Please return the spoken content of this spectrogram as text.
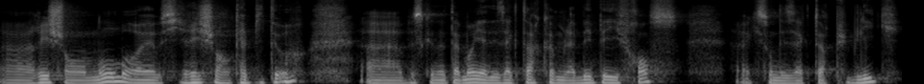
Euh, riche en nombre et aussi riche en capitaux, euh, parce que notamment il y a des acteurs comme la BPI France, qui sont des acteurs publics,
